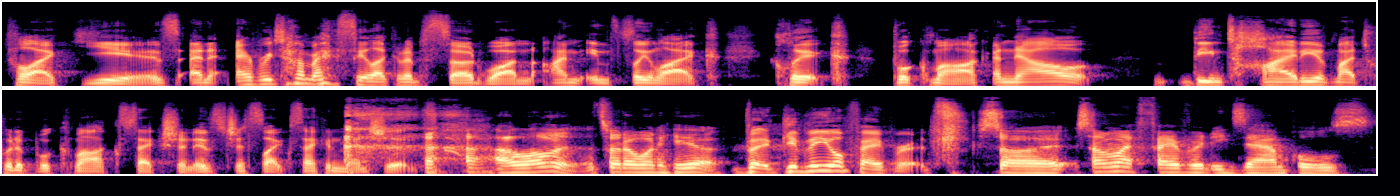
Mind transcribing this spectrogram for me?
for like years. And every time I see like an absurd one, I'm instantly like, click, bookmark. And now the entirety of my Twitter bookmark section is just like second mentions. I love it. That's what I want to hear. but give me your favorites. So, some of my favorite examples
